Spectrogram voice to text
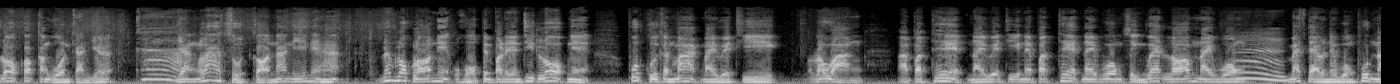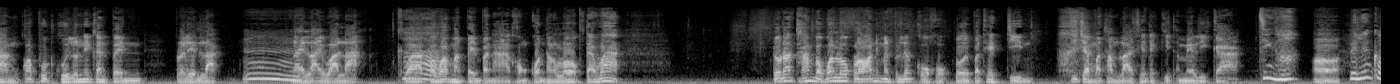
โลกก็กังวลกันเยอะค่ะอย่างล่าสุดก่อนหน้านี้เนี่ยฮะ เรื่องโลกร้อนเนี่ยโอ้โหเป็นประเด็นที่โลกเนี่ยพูดคุยกันมากในเวทีระหว่างอ่าประเทศในเวทีในประเทศในวงสิ่งแวดล้อมในวงอืมแม้แต่ในวงผู้นำก็พูดคุยเรื่องนี้กันเป็นประเด็นหลักอืมในหลายวาระค่ะว่าเพราะว่ามันเป็นปัญหาของคนทั้งโลก แต่ว่าโดนัลด์ทรัมป์บอกว่าโลกร้อนนี่มันเป็นเรื่องโกหกโดยประเทศจีน ที่จะมาทำลายเศรษฐกิจอเมริกา จริงเหรอเออเป็นเรื่องโก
